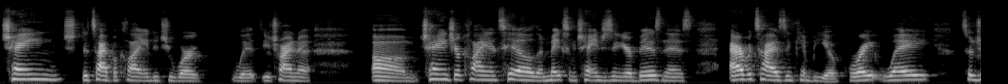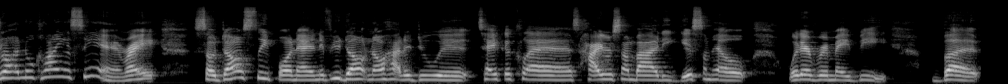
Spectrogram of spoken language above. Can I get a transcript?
change the type of client that you work with. You're trying to um, change your clientele and make some changes in your business, advertising can be a great way to draw new clients in, right? So don't sleep on that. And if you don't know how to do it, take a class, hire somebody, get some help, whatever it may be. But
